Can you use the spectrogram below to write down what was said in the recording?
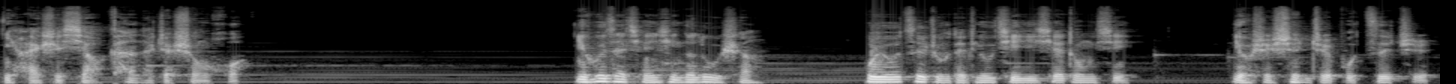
你还是小看了这生活。你会在前行的路上，不由自主地丢弃一些东西，有时甚至不自知。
